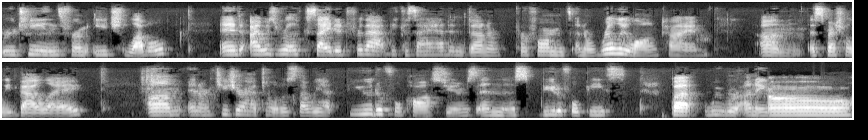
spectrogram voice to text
routines from each level. And I was real excited for that because I hadn't done a performance in a really long time, um, especially ballet. Um, and our teacher had told us that we had beautiful costumes and this beautiful piece, but we were unable Oh,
